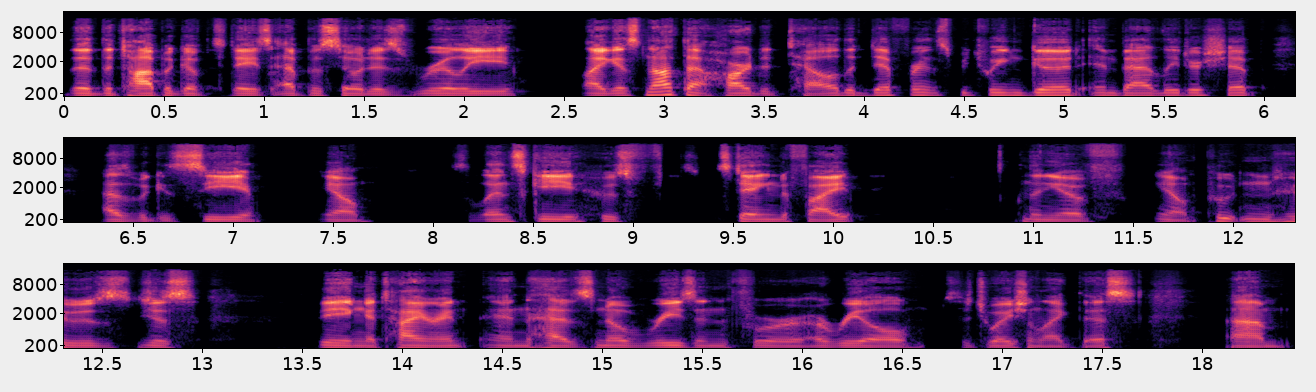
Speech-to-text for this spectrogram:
the the topic of today's episode is really like it's not that hard to tell the difference between good and bad leadership, as we can see. You know, Zelensky who's staying to fight, and then you have you know Putin who's just being a tyrant and has no reason for a real situation like this. Um,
